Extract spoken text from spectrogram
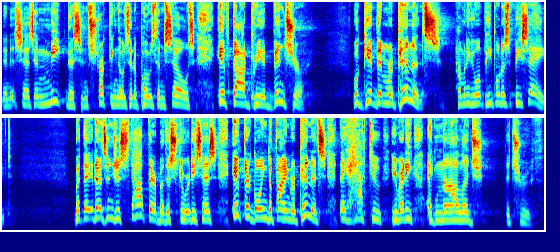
And it says, in meekness, instructing those that oppose themselves, if God preadventure will give them repentance. How many of you want people to be saved? But it doesn't just stop there, but the steward, he says, if they're going to find repentance, they have to, you ready? Acknowledge the truth.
